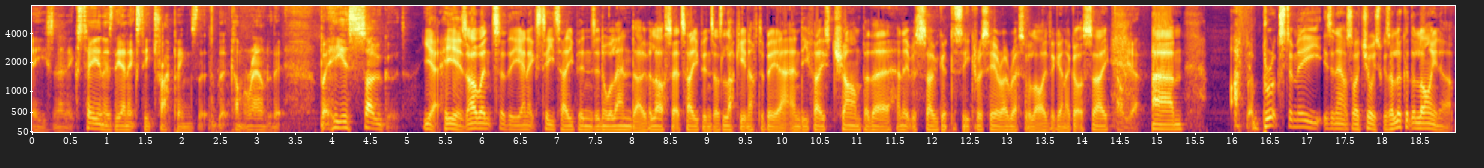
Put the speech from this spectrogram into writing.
he's an NXT and there's the NXT trappings that, that come around with it, but he is so good. Yeah, he is. I went to the NXT tapings in Orlando, the last set of tapings I was lucky enough to be at, and he faced Ciampa there, and it was so good to see Chris Hero wrestle live again, i got to say. Oh yeah. Um, I, Brooks to me is an outside choice because I look at the lineup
